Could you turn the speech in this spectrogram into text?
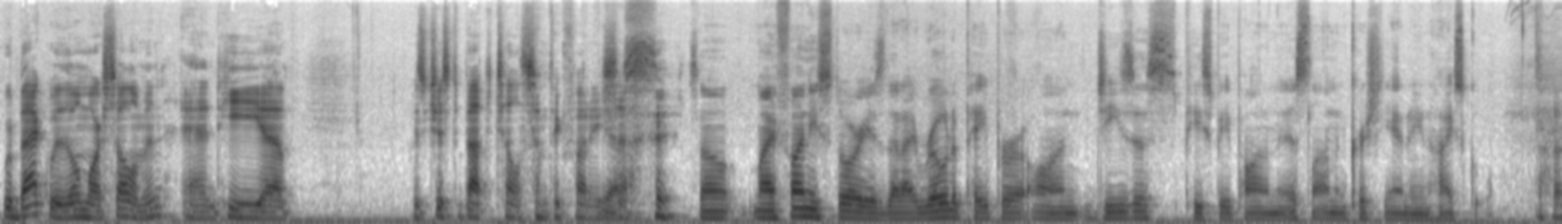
We're back with Omar Suleiman, and he uh, was just about to tell us something funny. Yes. So, so my funny story is that I wrote a paper on Jesus, peace be upon him, and Islam and Christianity in high school. Uh-huh.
